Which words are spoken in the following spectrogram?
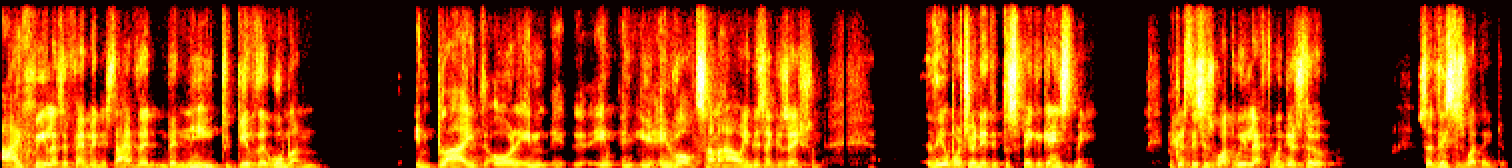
I feel as a feminist, I have the, the need to give the woman implied or in, in, in, involved somehow in this accusation, the opportunity to speak against me, because this is what we left-wingers do. So this is what they do.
